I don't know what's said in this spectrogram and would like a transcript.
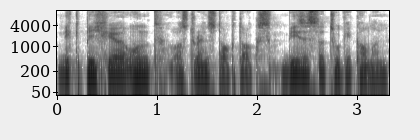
Nick Bichler und Austrian Stock Dogs. Wie ist es dazu gekommen?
